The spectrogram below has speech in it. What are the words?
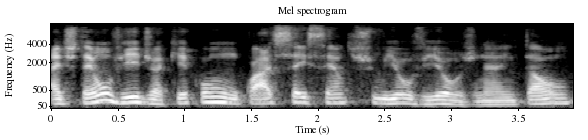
A gente tem um vídeo aqui com quase 600 mil views, né? Então,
